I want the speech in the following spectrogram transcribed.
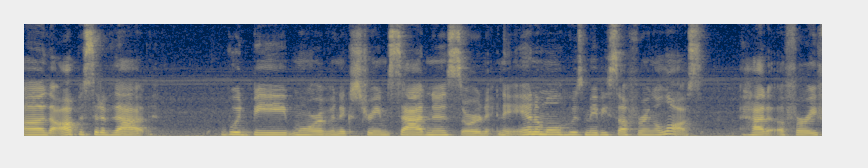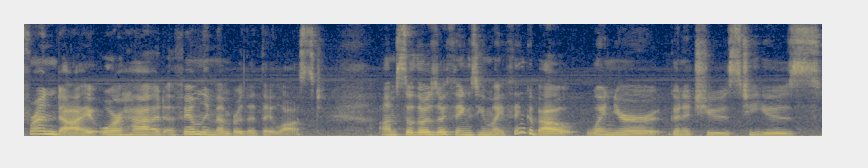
uh, the opposite of that would be more of an extreme sadness or an, an animal who's maybe suffering a loss, had a furry friend die, or had a family member that they lost. Um, so, those are things you might think about when you're going to choose to use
